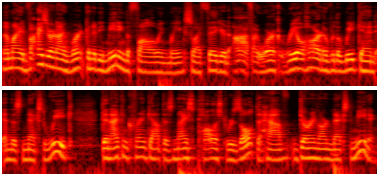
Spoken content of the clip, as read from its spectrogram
Now, my advisor and I weren't going to be meeting the following week, so I figured, ah, if I work real hard over the weekend and this next week, then I can crank out this nice polished result to have during our next meeting.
